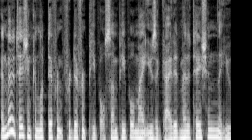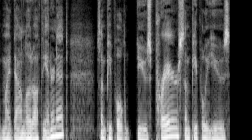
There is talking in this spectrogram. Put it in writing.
And meditation can look different for different people. Some people might use a guided meditation that you might download off the internet. Some people use prayer. Some people use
